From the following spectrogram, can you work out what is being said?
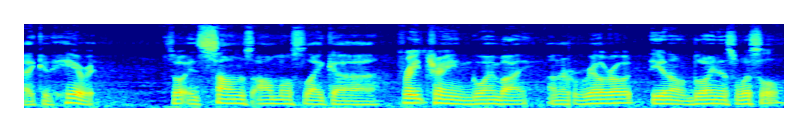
I could hear it. So it sounds almost like a freight train going by on a railroad, you know, blowing its whistle,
